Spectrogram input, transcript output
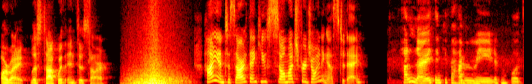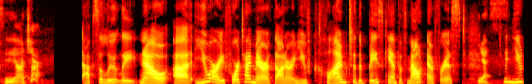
All right, let's talk with Intisar. Hi, Intisar. Thank you so much for joining us today. Hello. Thank you for having me. Looking forward to the uh, chat. Absolutely. Now, uh, you are a four time marathoner and you've climbed to the base camp of Mount Everest. Yes. Can you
